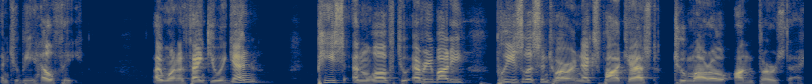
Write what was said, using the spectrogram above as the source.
and to be healthy. I want to thank you again. Peace and love to everybody. Please listen to our next podcast tomorrow on Thursday.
